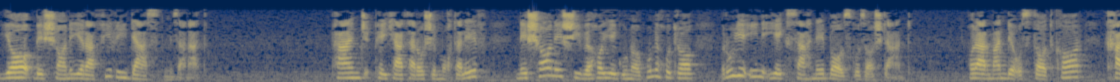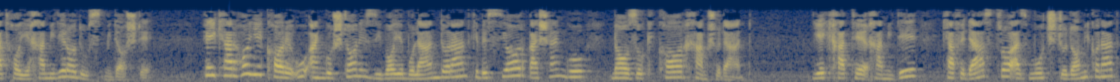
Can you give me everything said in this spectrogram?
یا به شانه رفیقی دست می زند. پنج پیکر تراش مختلف نشان شیوه های گوناگون خود را روی این یک صحنه باز گذاشتند. هنرمند استادکار خطهای خمیده را دوست می داشته. پیکرهای کار او انگشتان زیبای بلند دارند که بسیار قشنگ و نازک کار خم شدند. یک خط خمیده کف دست را از مچ جدا می کند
